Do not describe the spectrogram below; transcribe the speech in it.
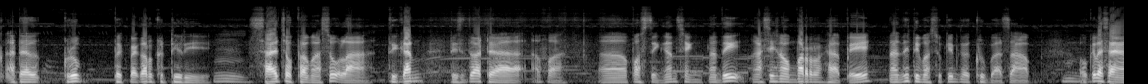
ada grup backpacker kediri. Hmm. saya coba masuk lah. Di kan di situ ada apa eh, postingan sing nanti ngasih nomor HP nanti dimasukin ke grup WhatsApp Hmm. oke lah saya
